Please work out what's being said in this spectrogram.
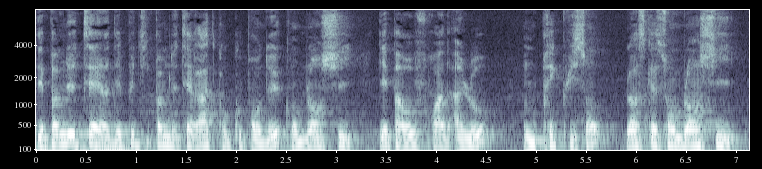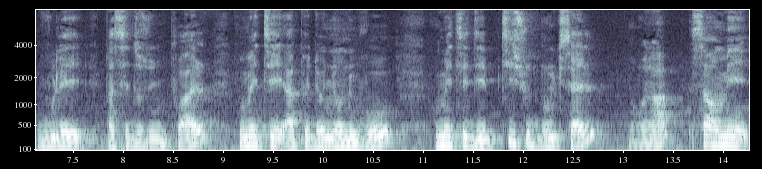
Des pommes de terre, des petites pommes de terre qu'on coupe en deux, qu'on blanchit des parois froides à l'eau, une pré-cuisson. Lorsqu'elles sont blanchies, vous les passez dans une poêle. Vous mettez un peu d'oignon nouveau. Vous mettez des petits choux de Bruxelles. Voilà. Ça, on met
